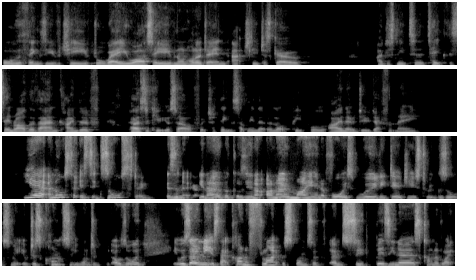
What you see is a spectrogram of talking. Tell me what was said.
all the things that you've achieved or where you are, say, even on holiday, and actually just go, I just need to take this in rather than kind of persecute yourself, which I think is something that a lot of people I know do definitely. Yeah, and also it's exhausting, isn't it? Yeah. You know, because you know, I know my inner voice really did used to exhaust me. It would just constantly want to. I was always. It was only it's that kind of flight response of um, super busyness, kind of like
